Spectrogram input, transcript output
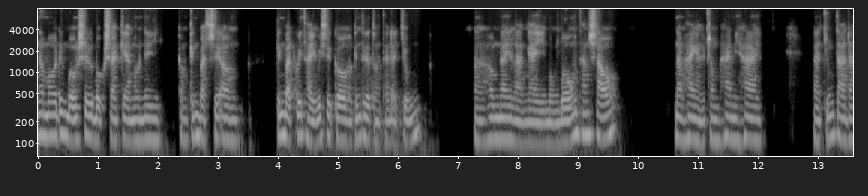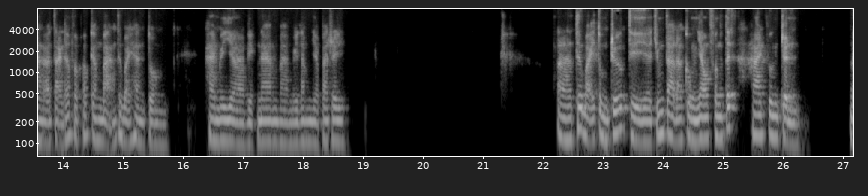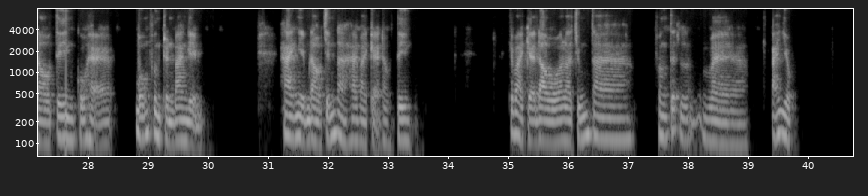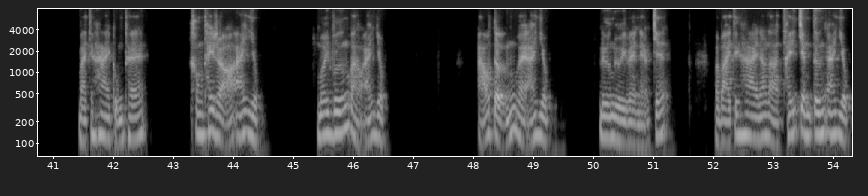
Nam mô Đức Bổn Sư Bụt Sa Mâu Ni. Con kính bạch sư ông, kính bạch quý thầy, quý sư cô và kính thưa toàn thể đại chúng. À, hôm nay là ngày mùng 4 tháng 6 năm 2022. À, chúng ta đang ở tại lớp Phật pháp căn bản thứ bảy hàng tuần 20 giờ Việt Nam và 15 giờ Paris. À, thứ bảy tuần trước thì chúng ta đã cùng nhau phân tích hai phương trình đầu tiên của hệ bốn phương trình ba nghiệm. Hai nghiệm đầu chính là hai bài kệ đầu tiên. Cái bài kệ đầu là chúng ta phân tích về ái dục. Bài thứ hai cũng thế. Không thấy rõ ái dục, mới vướng vào ái dục. Ảo tưởng về ái dục, đưa người về nẻo chết. Và bài thứ hai đó là thấy chân tướng ái dục.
